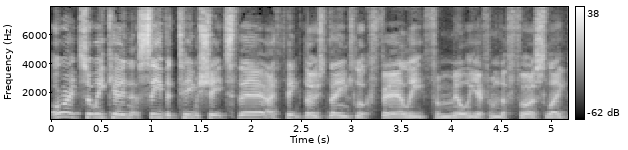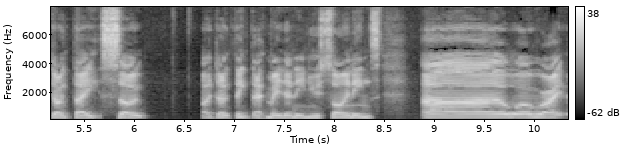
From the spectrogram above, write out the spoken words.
All right, so we can see the team sheets there. I think those names look fairly familiar from the first leg, don't they? So I don't think they've made any new signings. Uh, all right.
